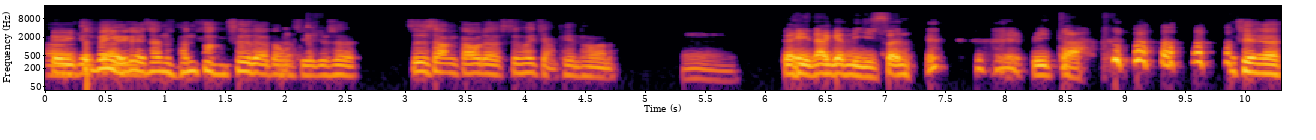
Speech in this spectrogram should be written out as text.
呃、这边有一个很很讽刺的东西，就是智商高的是会讲骗话的。嗯，对，那个女生 Rita，而且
